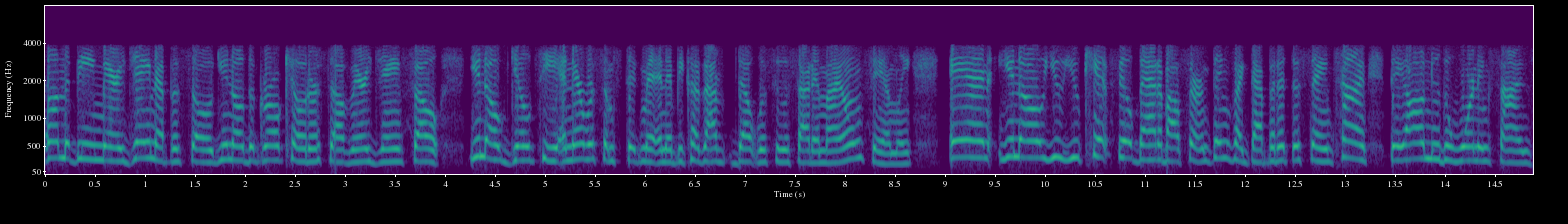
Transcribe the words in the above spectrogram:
on the Being Mary Jane episode, you know, the girl killed herself. Mary Jane felt, you know, guilty, and there was some stigma in it because I've dealt with suicide in my own family. And you know, you you can't feel bad about certain things like that, but at the same time, they all knew the warning signs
